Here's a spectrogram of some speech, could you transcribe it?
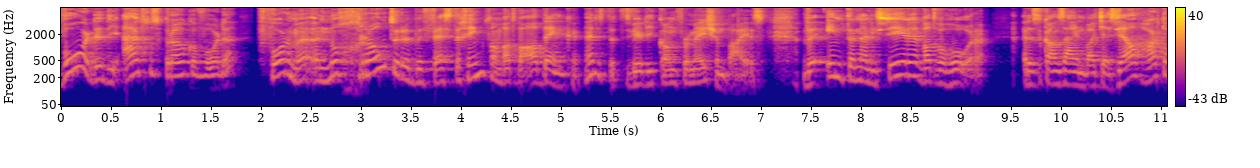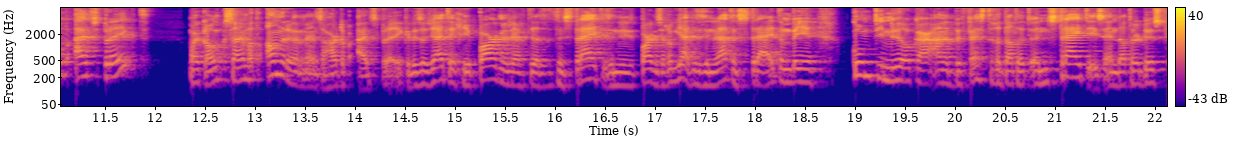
woorden die uitgesproken worden, vormen een nog grotere bevestiging van wat we al denken. Dus dat is weer die confirmation bias. We internaliseren wat we horen. Dus het kan zijn wat jij zelf hardop uitspreekt, maar het kan ook zijn wat andere mensen hardop uitspreken. Dus als jij tegen je partner zegt dat het een strijd is. En je partner zegt ook ja, dit is inderdaad een strijd. Dan ben je continu elkaar aan het bevestigen dat het een strijd is. En dat er dus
